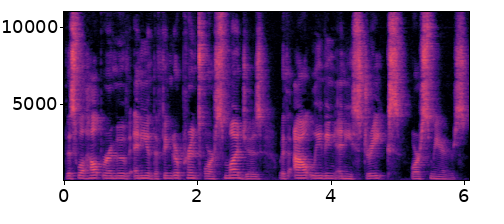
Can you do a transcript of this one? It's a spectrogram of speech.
This will help remove any of the fingerprints or smudges without leaving any streaks or smears.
